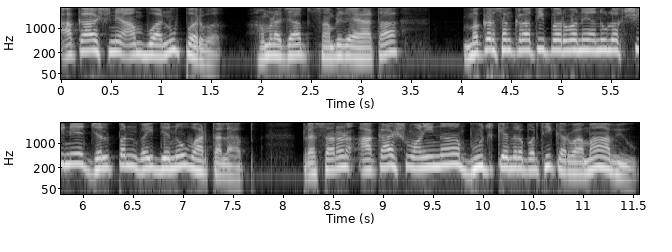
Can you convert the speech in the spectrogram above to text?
આકાશને આંબવાનું પર્વ. હમણાં જ આપ સાંભળી રહ્યા હતા મકર સંક્રાંતિ પર્વને અનુલક્ષીને જલપન વૈદ્યનો વાર્તાલાપ. પ્રસારણ આકાશવાણીના ભુજ કેન્દ્ર પરથી કરવામાં આવ્યું.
